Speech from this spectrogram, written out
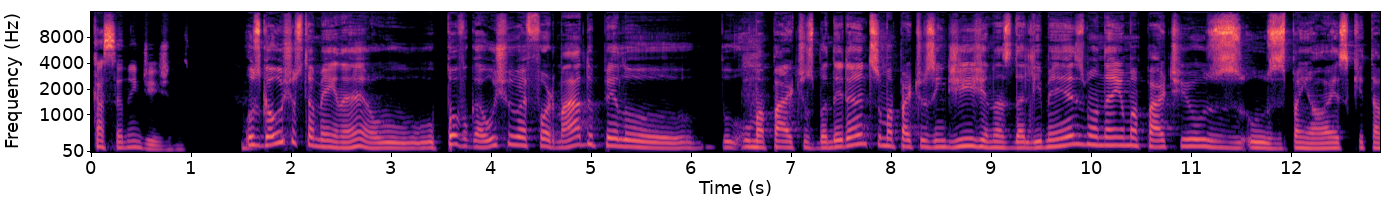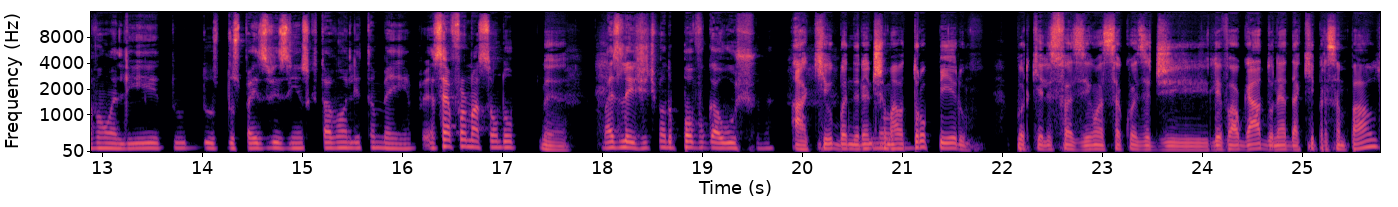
caçando indígenas. Os gaúchos também, né? O, o, povo gaúcho é formado pelo uma parte os bandeirantes, uma parte os indígenas dali mesmo, né? E uma parte os, os espanhóis que estavam ali, do, do, dos países vizinhos que estavam ali também. Essa é a formação do é. mais legítima do povo gaúcho, né? Aqui o bandeirante chamava tropeiro porque eles faziam essa coisa de levar o gado, né, daqui para São Paulo,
